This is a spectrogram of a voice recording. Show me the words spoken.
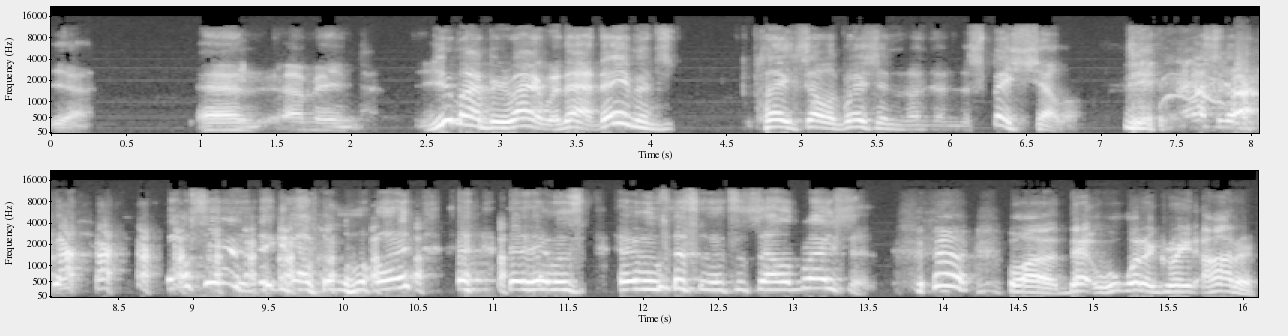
yeah, and I mean, you might be right with that. They even played celebration in the space shuttle. I'm serious. They got up in the morning and it was it was listening to celebration. well, that what a great honor.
